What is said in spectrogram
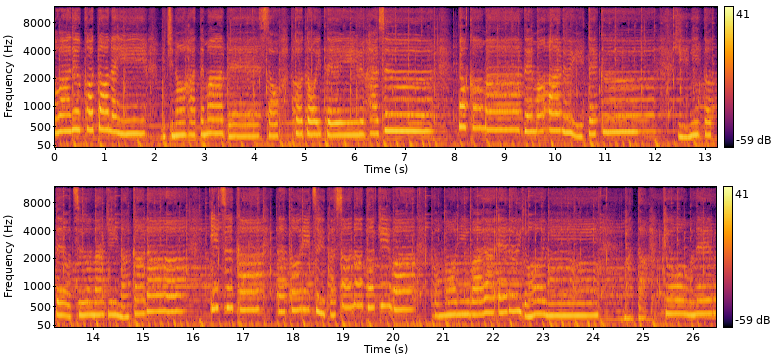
わることない道の果てまでそう届いているはずどこまでも歩いてく君と手をつなぎながらしたその時は共に笑えるようにまた今日も寝る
